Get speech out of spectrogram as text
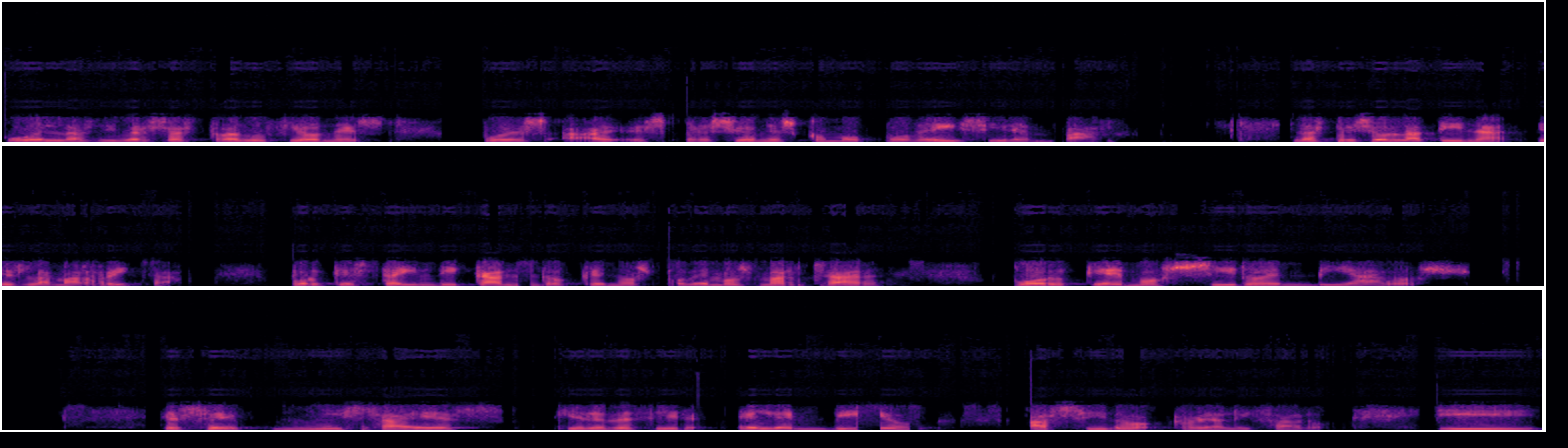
o en las diversas traducciones pues expresiones como podéis ir en paz. La expresión latina es la más rica porque está indicando que nos podemos marchar porque hemos sido enviados. Ese misa es quiere decir el envío ha sido realizado. Y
